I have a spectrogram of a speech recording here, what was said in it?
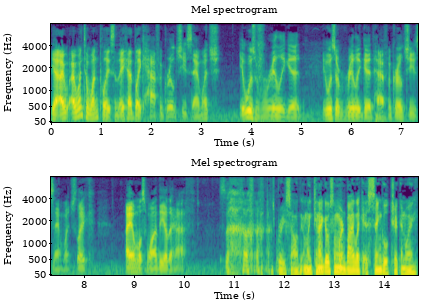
Yeah, I, I went to one place and they had like half a grilled cheese sandwich. It was really good. It was a really good half a grilled cheese sandwich. Like, I almost wanted the other half. So, It's pretty solid. I'm like, can I go somewhere and buy like a single chicken wing?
